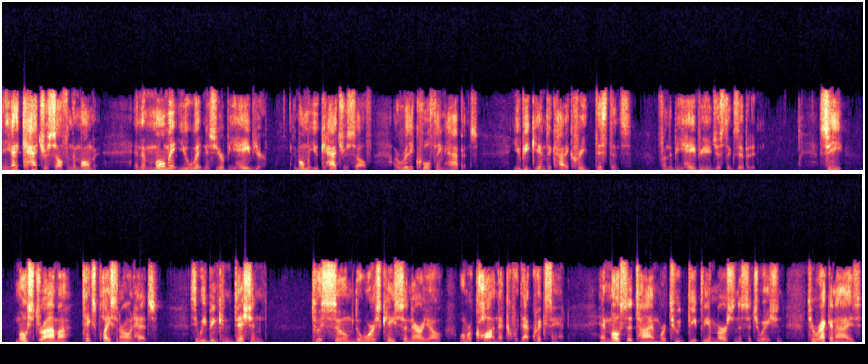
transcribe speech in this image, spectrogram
And you got to catch yourself in the moment. And the moment you witness your behavior, the moment you catch yourself, a really cool thing happens. You begin to kind of create distance from the behavior you just exhibited. See, most drama takes place in our own heads. See, we've been conditioned to assume the worst case scenario when we're caught in that, that quicksand. And most of the time, we're too deeply immersed in the situation to recognize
